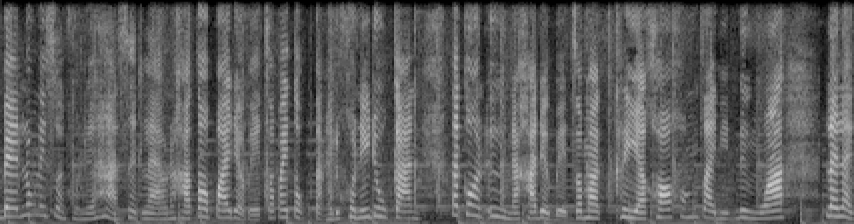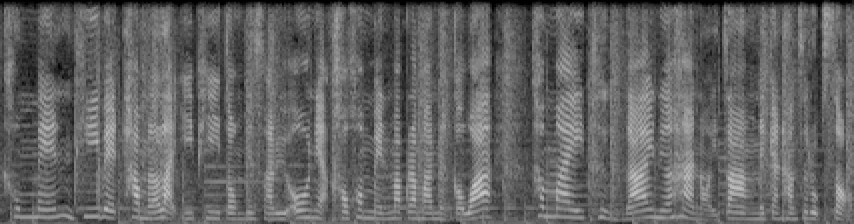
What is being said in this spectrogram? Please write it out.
เบสลงในส่วนของเนื้อหาเสร็จแล้วนะคะ ต่อไปเดี๋ยวเบสจะไปตกแต่งให้ทุกคนได้ดูกัน แต่ก่อนอื่นนะคะ เดี๋ยวเบสจะมาเคลียร์ข้อข้องใจนิดนึงว่า หลาย ๆ คอมเมนต์ที่เบสทำมาแล้วหลาย EP ตรงเป็นซาริโอเนี่ยเขาคอมเมนต์มาประมาณเหมือนกับว่าทำไมถึงได้เนื้อหาน้อยจังในการทำสรุปสอบ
